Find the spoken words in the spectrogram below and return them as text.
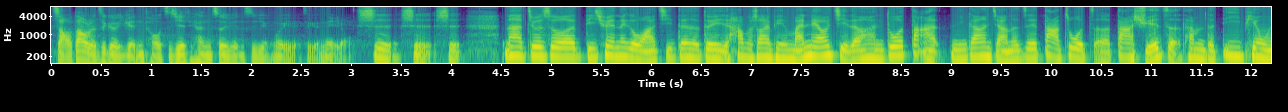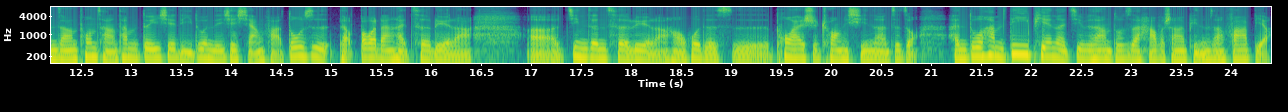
找到了这个源头，直接看最原汁原味的这个内容。是是是，那就是说，的确，那个瓦基真的对哈佛商业评论蛮了解的。很多大，你刚刚讲的这些大作者、大学者，他们的第一篇文章，通常他们对一些理论的一些想法，都是包包括蓝海策略啦、呃竞争策略啦，哈，或者是破坏式创新啊这种，很多他们第一篇呢，基本上都是在哈佛商业评论上发表，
